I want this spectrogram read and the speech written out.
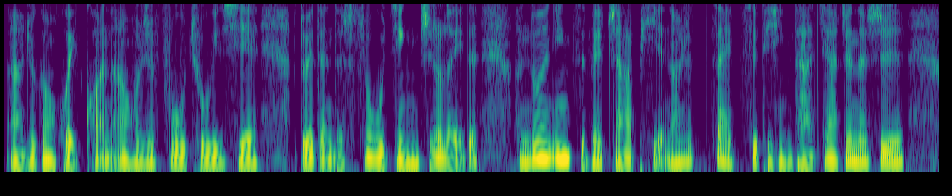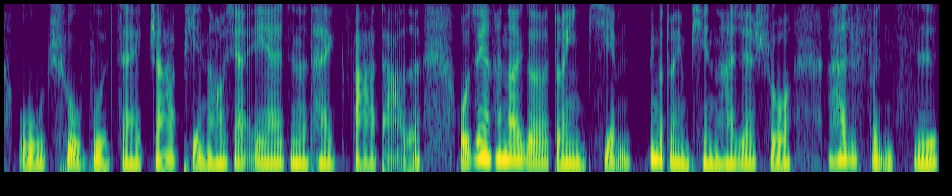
啊、就可能汇款啊，或是付出一些对等的赎金之类的。很多人因此被诈骗，然后就再次提醒大家，真的是无处不在诈骗。然后现在 AI 真的太发达了，我最近看到一个短影片。那个短影片呢，他就在说，他是粉丝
